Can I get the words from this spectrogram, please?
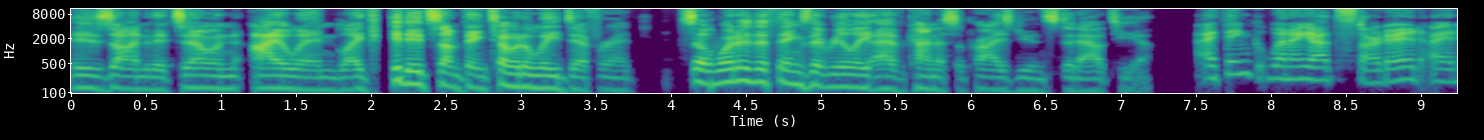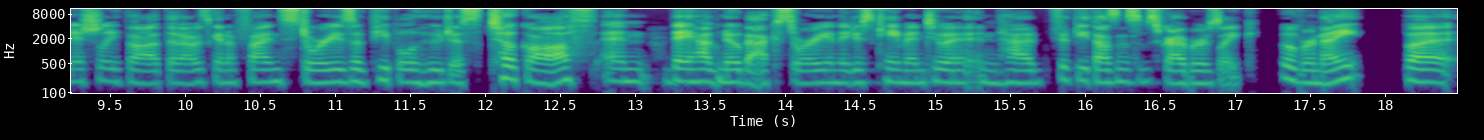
is on its own island, like it did something totally different. So, what are the things that really have kind of surprised you and stood out to you? I think when I got started, I initially thought that I was going to find stories of people who just took off and they have no backstory and they just came into it and had 50,000 subscribers like overnight. But,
